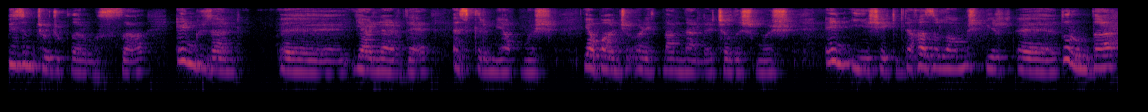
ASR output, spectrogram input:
Bizim çocuklarımızsa en güzel e, yerlerde eskrim yapmış, yabancı öğretmenlerle çalışmış, en iyi şekilde hazırlanmış bir e, durumda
